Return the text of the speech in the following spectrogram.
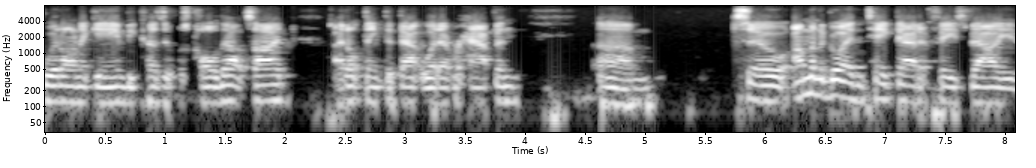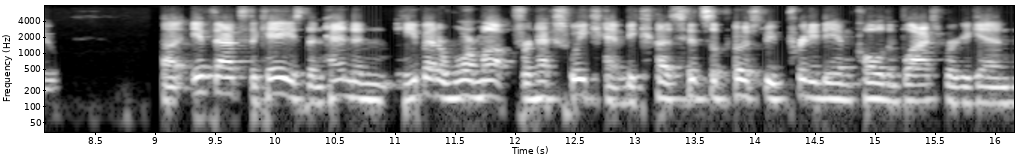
quit on a game because it was cold outside. I don't think that that would ever happen. Um, so I'm going to go ahead and take that at face value. Uh, if that's the case, then Hendon he better warm up for next weekend because it's supposed to be pretty damn cold in Blacksburg again,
